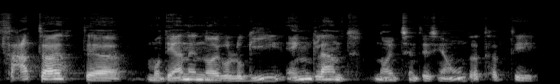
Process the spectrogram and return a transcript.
Vater der modernen Neurologie, England, 19. Jahrhundert, hat die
